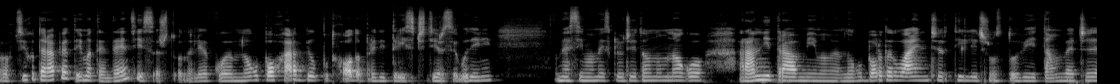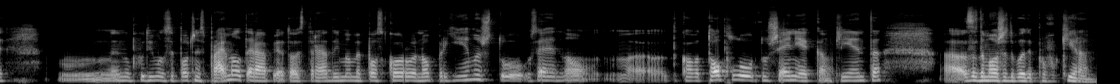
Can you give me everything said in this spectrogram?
в психотерапията има тенденции също. Нали? Ако е много по-хард бил подхода преди 30-40 години, Днес имаме изключително много ранни травми, имаме много бордерлайн черти личностови, там вече е необходимо да се почне с праймал терапия, т.е. трябва да имаме по-скоро едно приемащо, все едно а, такова топло отношение към клиента, а, за да може да бъде провокиран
